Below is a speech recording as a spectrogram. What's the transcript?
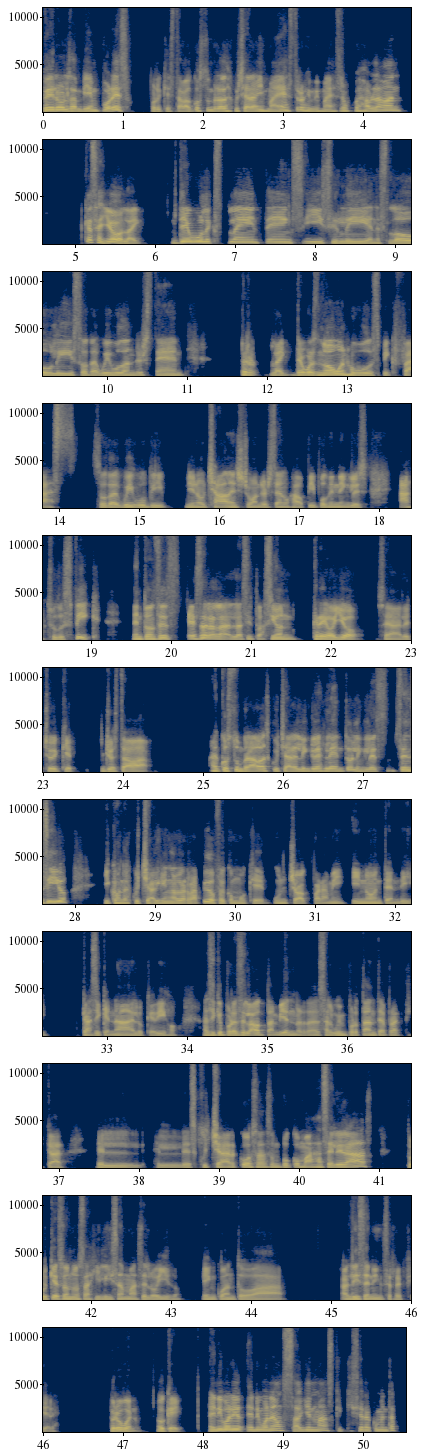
pero también por eso, porque estaba acostumbrado a escuchar a mis maestros y mis maestros pues hablaban, qué sé yo, like, they will explain things easily and slowly so that we will understand but like there was no one who will speak fast so that we will be you know challenged to understand how people in english actually speak entonces esa era la, la situación creo yo o sea el hecho de que yo estaba acostumbrado a escuchar el inglés lento el inglés sencillo y cuando escuché a alguien hablar rápido fue como que un shock para mí y no entendí casi que nada de lo que dijo. Así que por ese lado también, ¿verdad? Es algo importante a practicar, el, el escuchar cosas un poco más aceleradas porque eso nos agiliza más el oído en cuanto a, a listening se refiere. Pero bueno, ok. Anybody, anyone else? ¿Alguien más que quisiera comentar?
